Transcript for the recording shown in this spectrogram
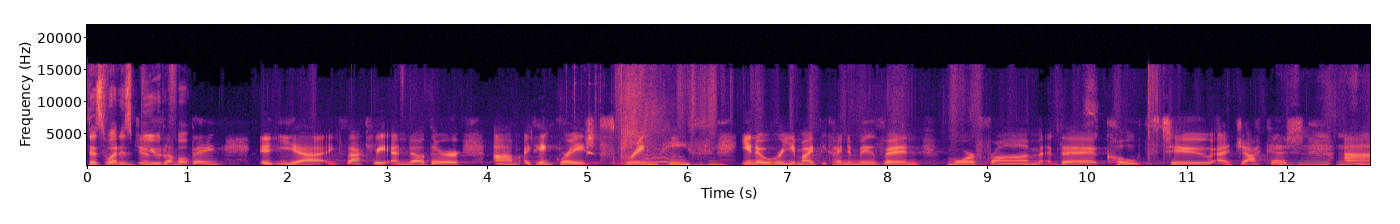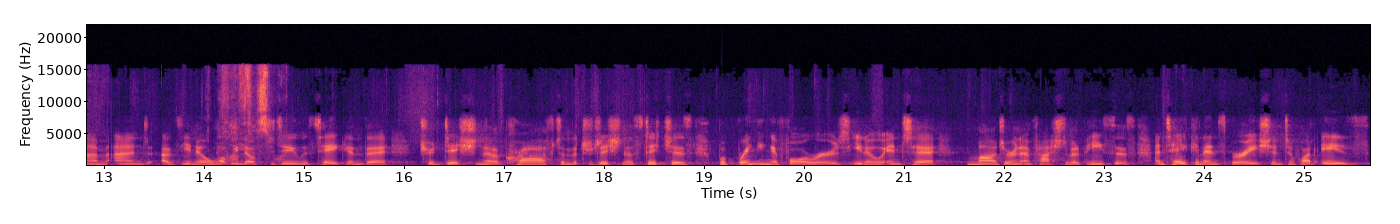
This one is Just beautiful. Something, it, yeah, exactly. Another, um, I think, great spring piece, mm -hmm. you know, where you might be kind of moving more from the coats to a jacket. Mm -hmm, mm -hmm. Um, and as you know, what we love to do is taking the traditional craft and the traditional stitches, but bringing it forward, you know, into modern and fashionable pieces and taking inspiration to what is,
